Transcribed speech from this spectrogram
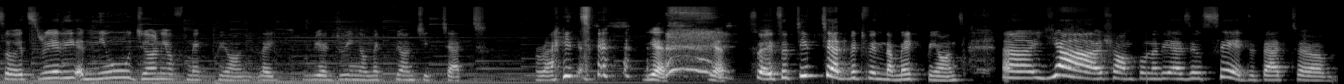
So it's really a new journey of Mekpion. Like we are doing a Mekpion chit chat, right? Yes, yes, so it's a chit chat between the Mekpions. Uh, yeah, Shampunadi, as you said, that um,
